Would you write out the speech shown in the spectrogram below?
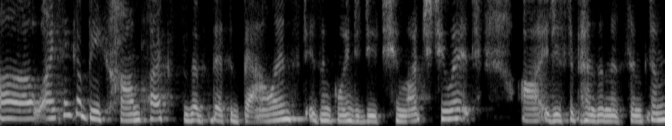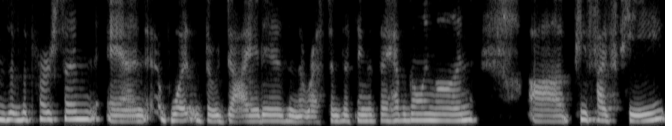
Uh, I think a B complex that, that's balanced isn't going to do too much to it. Uh, it just depends on the symptoms of the person and what their diet is and the rest of the things they have going on. Uh, P5P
